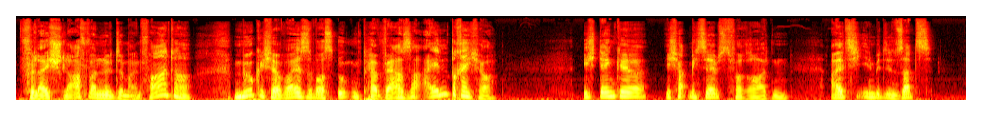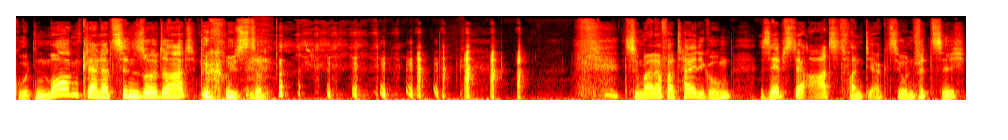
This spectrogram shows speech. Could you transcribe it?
Vielleicht schlafwandelte mein Vater. Möglicherweise war es irgendein perverser Einbrecher. Ich denke, ich habe mich selbst verraten, als ich ihn mit dem Satz Guten Morgen, kleiner Zinnsoldat begrüßte. Zu meiner Verteidigung, selbst der Arzt fand die Aktion witzig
